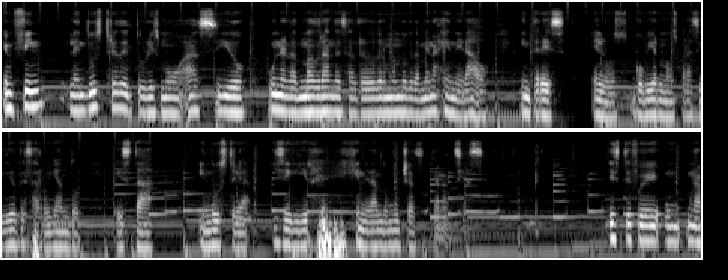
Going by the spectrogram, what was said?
En fin, la industria del turismo ha sido una de las más grandes alrededor del mundo que también ha generado interés en los gobiernos para seguir desarrollando esta industria y seguir generando muchas ganancias. Este fue una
